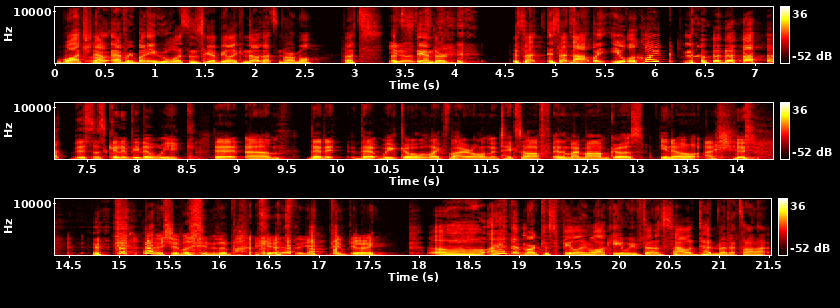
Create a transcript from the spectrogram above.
Watch now everybody who listens is gonna be like, no, that's normal. That's that's know, this- standard. is that is that not what you look like? This is going to be the week that um that it that we go like viral and it takes off, and then my mom goes, you know, I should I should listen to the podcast that you've been doing. oh, I had that marked as feeling lucky. We've done a solid ten minutes on it.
